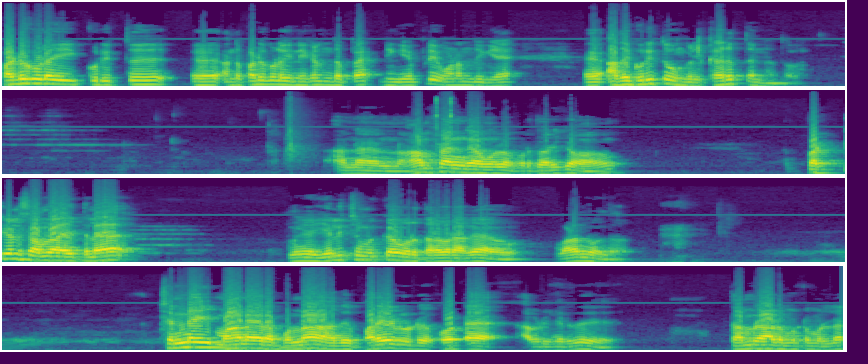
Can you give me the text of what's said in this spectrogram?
படுகொலை குறித்து அஹ் அந்த படுகொலை நிகழ்ந்தப்ப நீங்க எப்படி உணர்ந்தீங்க? அஹ் அதை குறித்து உங்கள் கருத்து என்ன தோழர்? அண்ணன் ஆம்சாங் அவங்கள பொறுத்த வரைக்கும் பட்டியல் சமுதாயத்தில் மிக எழுச்சிமிக்க ஒரு தலைவராக வளர்ந்து வந்தார். சென்னை மாநகர பொண்ணா அது பறையர்களுடைய கோட்டை அப்படிங்கிறது தமிழ்நாடு மட்டுமல்ல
